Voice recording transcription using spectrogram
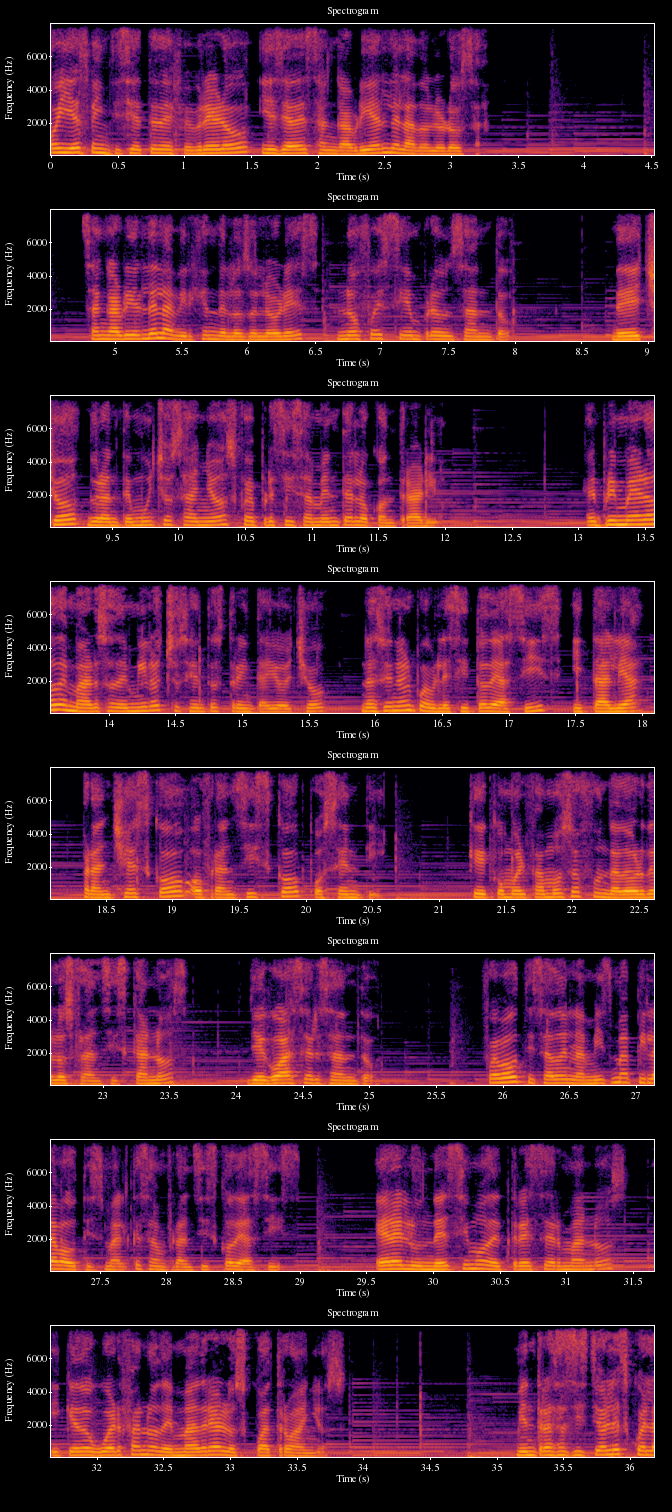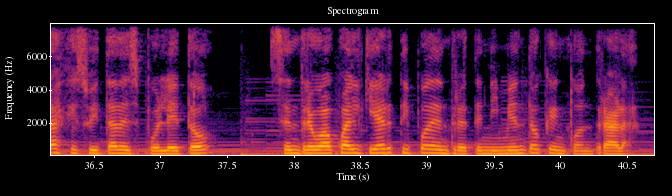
Hoy es 27 de febrero y es día de San Gabriel de la Dolorosa. San Gabriel de la Virgen de los Dolores no fue siempre un santo. De hecho, durante muchos años fue precisamente lo contrario. El primero de marzo de 1838 nació en el pueblecito de Asís, Italia, Francesco o Francisco Posenti, que como el famoso fundador de los franciscanos, llegó a ser santo. Fue bautizado en la misma pila bautismal que San Francisco de Asís. Era el undécimo de tres hermanos y quedó huérfano de madre a los cuatro años. Mientras asistió a la escuela jesuita de Spoleto, se entregó a cualquier tipo de entretenimiento que encontrara.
